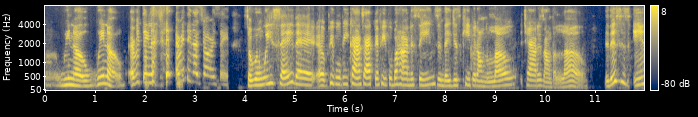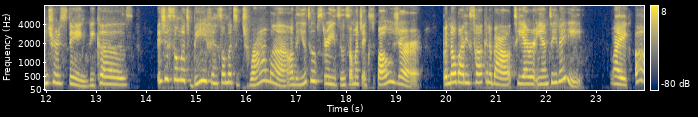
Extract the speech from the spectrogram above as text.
Uh, we know, we know everything that everything that y'all are saying. So when we say that uh, people be contacting people behind the scenes and they just keep it on the low, the child is on the low. This is interesting because it's just so much beef and so much drama on the YouTube streets and so much exposure. But nobody's talking about Tierra NTV. Like, oh,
